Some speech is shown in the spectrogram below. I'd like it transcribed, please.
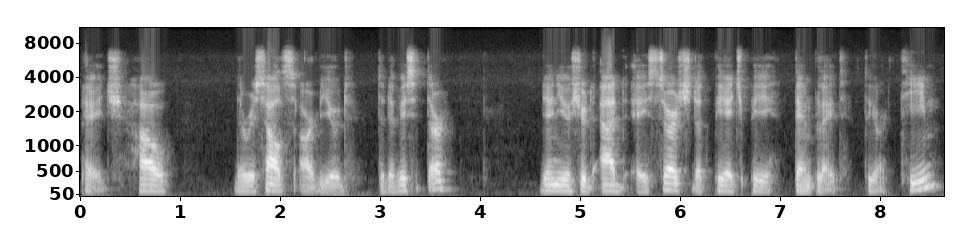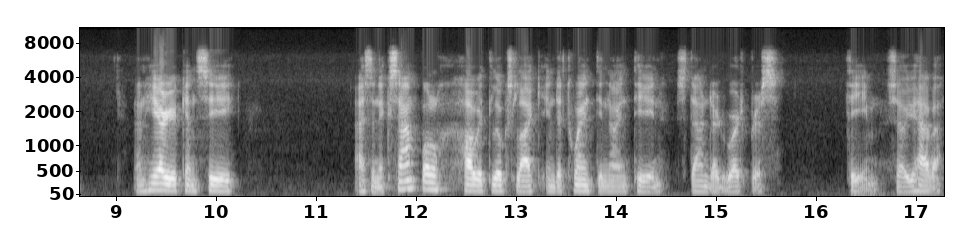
page, how the results are viewed to the visitor, then you should add a search.php template to your theme. And here you can see as an example how it looks like in the 2019 standard WordPress theme. So you have a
